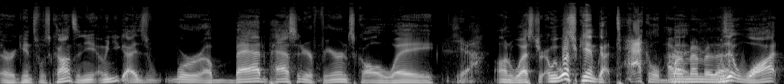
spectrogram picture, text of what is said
or against Wisconsin. I mean, you guys were a bad pass interference call away. Yeah. On Western, I mean, Westerkamp got tackled. I remember that. Was it Watt?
